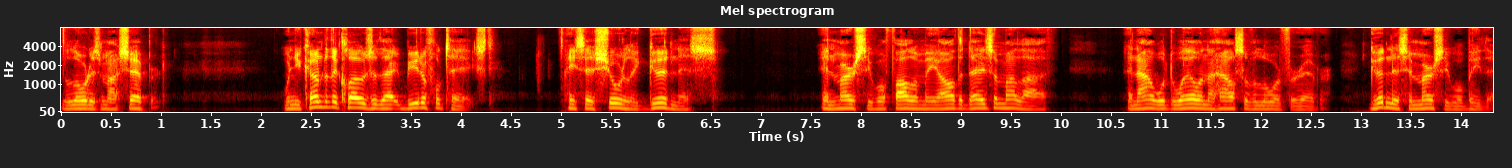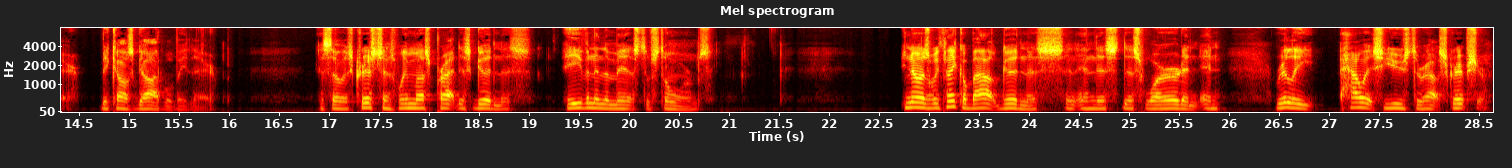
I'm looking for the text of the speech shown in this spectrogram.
The Lord is my shepherd. When you come to the close of that beautiful text, he says, Surely goodness and mercy will follow me all the days of my life, and I will dwell in the house of the Lord forever. Goodness and mercy will be there because God will be there. And so, as Christians, we must practice goodness even in the midst of storms. You know, as we think about goodness and, and this this word and, and really how it's used throughout Scripture,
